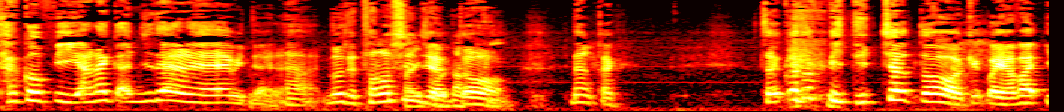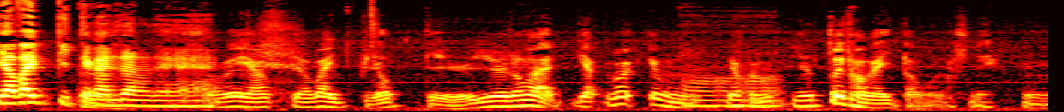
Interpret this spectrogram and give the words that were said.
タコピー嫌な感じだよねみたいなので楽しんじゃう最高だっとなんかサイコダッピーって言っちゃうと結構やばいやばいっぴって感じなので、それややばいっぴよっていういうのはやまでもやっぱ言っといた方がいいと思いますね。うん。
